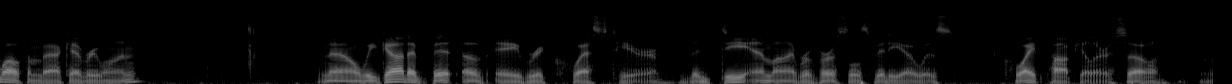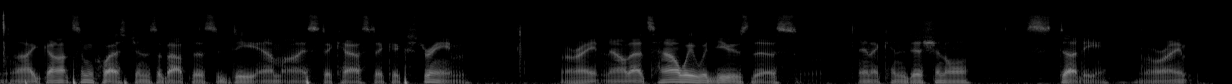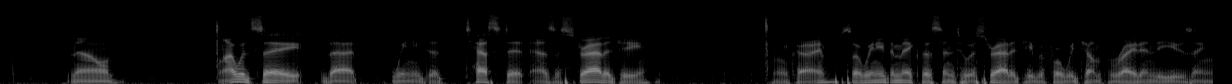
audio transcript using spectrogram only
Welcome back everyone. Now we got a bit of a request here. The DMI reversals video was quite popular so I got some questions about this DMI stochastic extreme. Alright, now that's how we would use this in a conditional study. Alright, now I would say that we need to test it as a strategy. Okay, so we need to make this into a strategy before we jump right into using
